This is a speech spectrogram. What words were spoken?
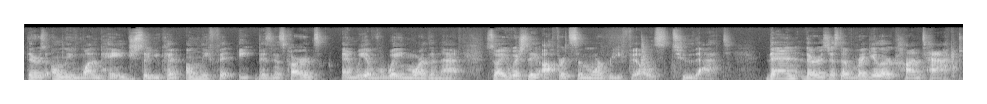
There's only one page, so you can only fit eight business cards, and we have way more than that. So I wish they offered some more refills to that. Then there is just a regular contact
